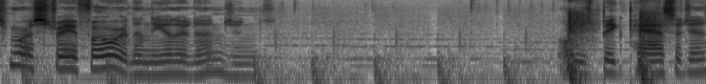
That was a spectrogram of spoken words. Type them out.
Much more straightforward than the other dungeons. All these big passages.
